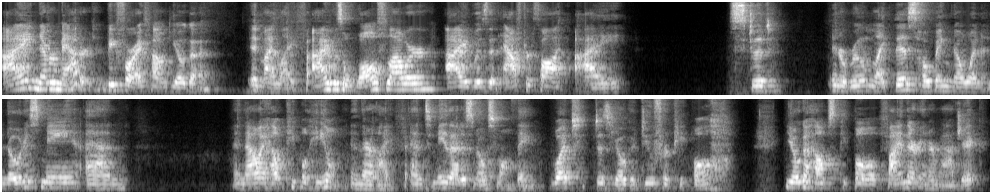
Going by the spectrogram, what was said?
I never mattered before I found yoga in my life. I was a wallflower. I was an afterthought. I stood in a room like this hoping no one noticed me and and now I help people heal in their life. And to me that is no small thing. What does yoga do for people? Yoga helps people find their inner magic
